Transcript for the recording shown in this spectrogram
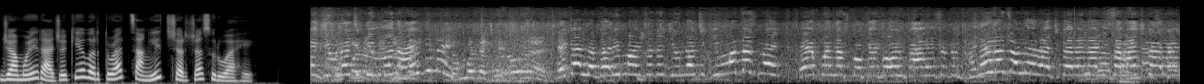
ज्यामुळे राजकीय वर्तुळात चांगलीच चर्चा सुरू आहे. जीवनाची किंमत आहे की नाही? एका ल- गरीब माणसाच्या जीवनाची किंमतच नाही. हे पन्नास कोके गोण काय हे सगळं घाणेरडं चालू आहे राजकारण आणि समाजकारण.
